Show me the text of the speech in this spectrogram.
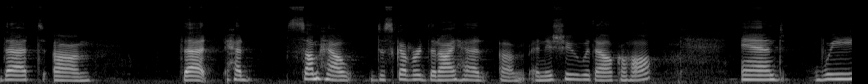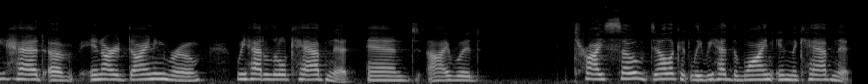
that um, that had somehow discovered that I had um, an issue with alcohol, and we had um, in our dining room we had a little cabinet, and I would try so delicately. We had the wine in the cabinet,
